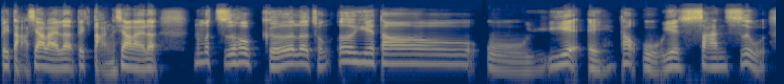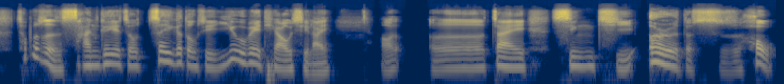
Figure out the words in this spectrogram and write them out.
被打下来了，被挡下来了。那么之后隔了从二月到五月，哎，到五月三四五，差不多整三个月之后，这个东西又被挑起来，而而在星期二的时候。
